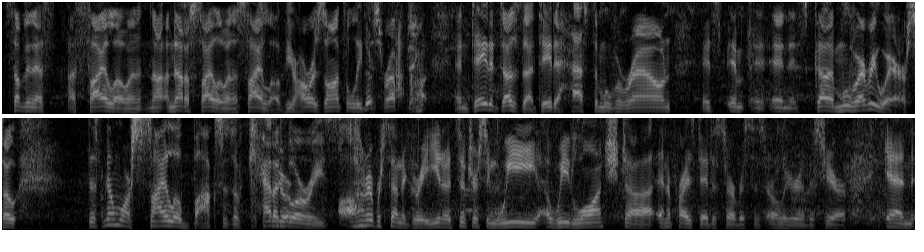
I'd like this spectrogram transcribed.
something that's a silo and not, not a silo in a silo. If you're horizontally disrupting, uh, and data does that. Data has to move around, it's and it's got to move everywhere. So there's no more silo boxes of categories. 100% agree. You know, it's interesting. We we launched uh, enterprise data services earlier this year, and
